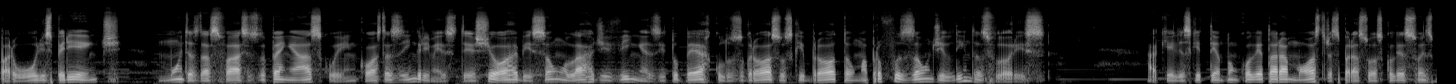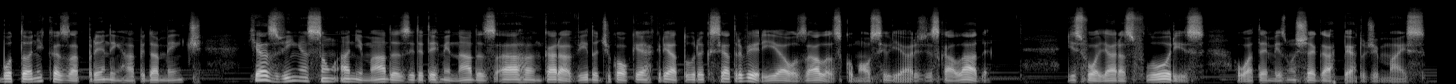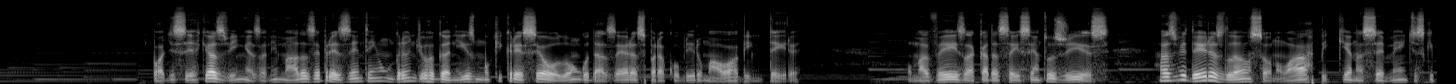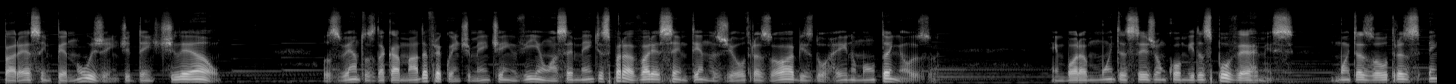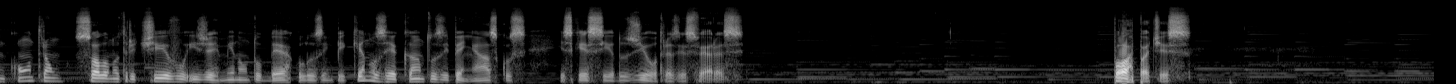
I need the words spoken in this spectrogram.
Para o olho experiente, muitas das faces do penhasco e encostas íngremes deste orbe são o lar de vinhas e tubérculos grossos que brotam uma profusão de lindas flores. Aqueles que tentam coletar amostras para suas coleções botânicas aprendem rapidamente que as vinhas são animadas e determinadas a arrancar a vida de qualquer criatura que se atreveria a usá-las como auxiliares de escalada, desfolhar as flores ou até mesmo chegar perto demais. Pode ser que as vinhas animadas representem um grande organismo que cresceu ao longo das eras para cobrir uma orbe inteira. Uma vez a cada 600 dias, as videiras lançam no ar pequenas sementes que parecem penugem de dente de leão os ventos da camada frequentemente enviam as sementes para várias centenas de outras orbes do reino montanhoso. Embora muitas sejam comidas por vermes, muitas outras encontram solo nutritivo e germinam tubérculos em pequenos recantos e penhascos esquecidos de outras esferas. Pórpates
